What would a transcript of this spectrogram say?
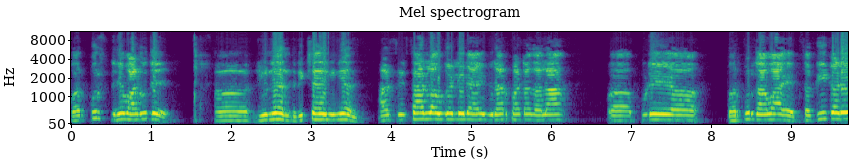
भरपूर हे वाढू दे युनियन रिक्षा युनियन आज सिरसाडला उघडलेले आहे विरारपाटा झाला पुढे भरपूर गावं आहेत. सगळीकडे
